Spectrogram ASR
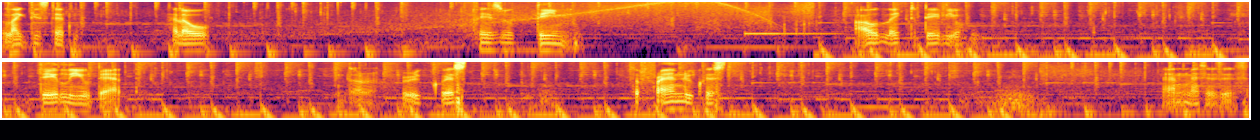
like this that hello facebook team. I would like to tell you tell you that the request the friend request and messages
